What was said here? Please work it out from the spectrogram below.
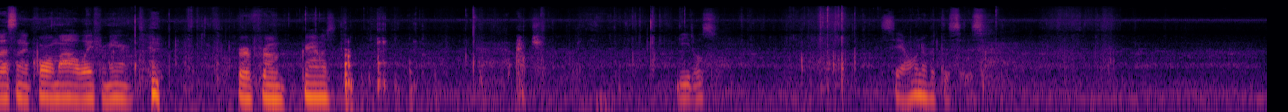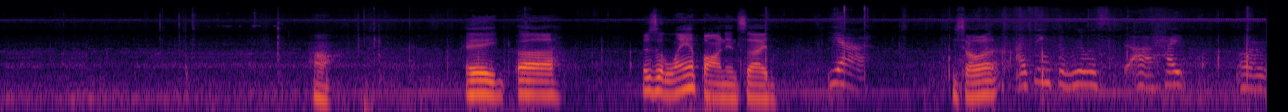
less than a quarter mile away from here, or from Grandma's. Ouch. Needles. Let's see, I wonder what this is. Huh. Hey, uh, there's a lamp on inside. Yeah. You saw it? I think the realist uh, hype or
